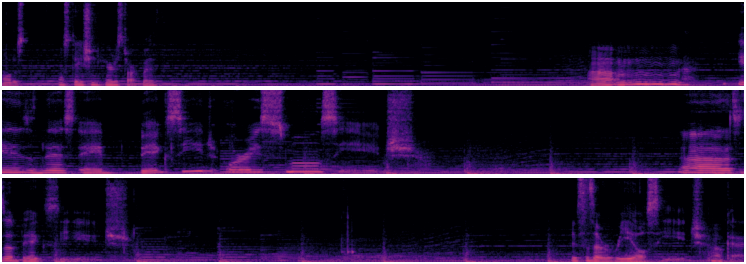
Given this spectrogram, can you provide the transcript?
I'll just I'll station here to start with. Um, is this a big siege or a small siege? Uh, this is a big siege. This is a real siege. Okay.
